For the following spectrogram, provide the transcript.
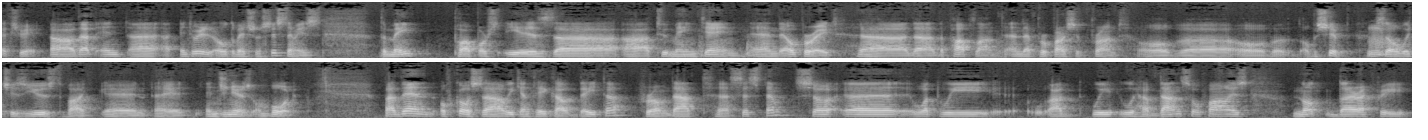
actually uh, that in, uh, integrated automation system is the main purpose is uh, uh, to maintain and operate uh, the, the power plant and the propulsive plant of uh, of, uh, of a ship, so which is used by uh, uh, engineers on board. But then, of course, uh, we can take out data from that uh, system. So uh, what we, uh, we we have done so far is not directly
